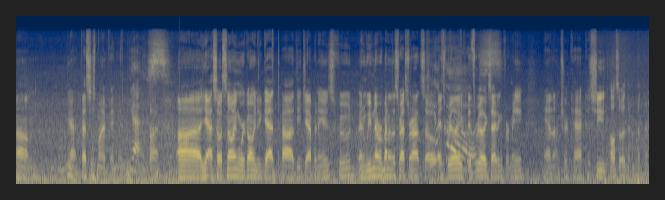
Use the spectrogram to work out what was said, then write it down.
Um, yeah, that's just my opinion. Yes. But uh, yeah, so it's knowing we're going to get uh, the Japanese food, and we've never been to this restaurant, so it's really it's really exciting for me, and I'm sure Kat, because she also has never been there.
